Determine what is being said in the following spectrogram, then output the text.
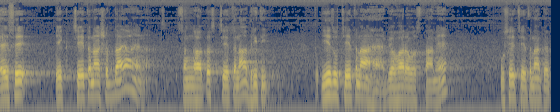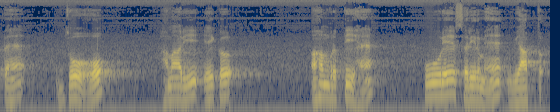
ऐसे एक चेतना शब्द आया है ना संघात चेतना धृति। तो ये जो चेतना है, व्यवहार अवस्था में, उसे चेतना कहते हैं जो हमारी एक अहम वृत्ति है, पूरे शरीर में व्याप्त।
